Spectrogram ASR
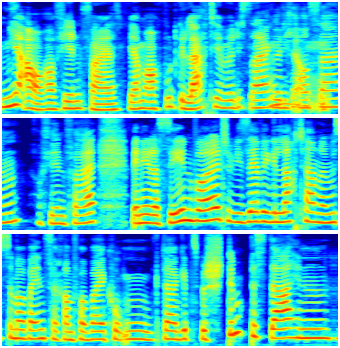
Mir auch, auf jeden Fall. Wir haben auch gut gelacht hier, würde ich sagen. Würde ich auch sagen, auf jeden Fall. Wenn ihr das sehen wollt, wie sehr wir gelacht haben, dann müsst ihr mal bei Instagram vorbeigucken. Da gibt's bestimmt bis dahin,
